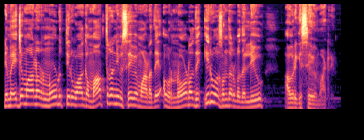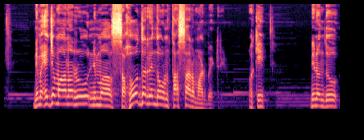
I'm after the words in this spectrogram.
ನಿಮ್ಮ ಯಜಮಾನರು ನೋಡುತ್ತಿರುವಾಗ ಮಾತ್ರ ನೀವು ಸೇವೆ ಮಾಡದೆ, ಅವರು ನೋಡದೆ ಇರುವ ಸಂದರ್ಭದಲ್ಲಿಯೂ ಅವರಿಗೆ ಸೇವೆ ಮಾಡಿರಿ. ನಿಮ್ಮ ಯಜಮಾನರು ನಿಮ್ಮ ಸಹೋದರರಿಂದ ಅವ್ರನ್ನ ತಾತ್ಸಾರ ಮಾಡಬೇಡ್ರಿ. ಓಕೆ? ನೀನೊಂದು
